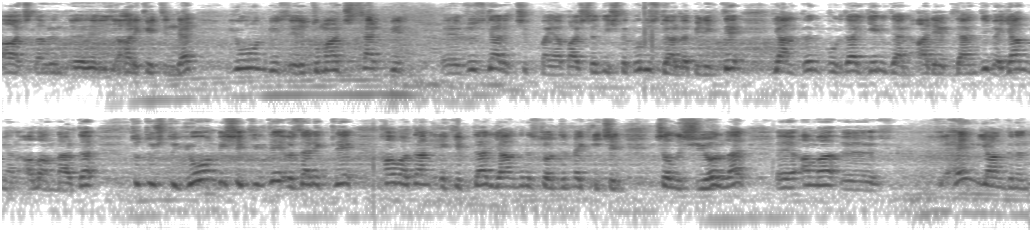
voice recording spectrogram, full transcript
ağaçların hareketinden yoğun bir duman, sert bir rüzgar çıkmaya başladı. İşte bu rüzgarla birlikte yangın burada yeniden alevlendi ve yanmayan alanlarda tutuştu. Yoğun bir şekilde özellikle havadan ekipler yangını söndürmek için çalışıyorlar. E, ama e, hem yangının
